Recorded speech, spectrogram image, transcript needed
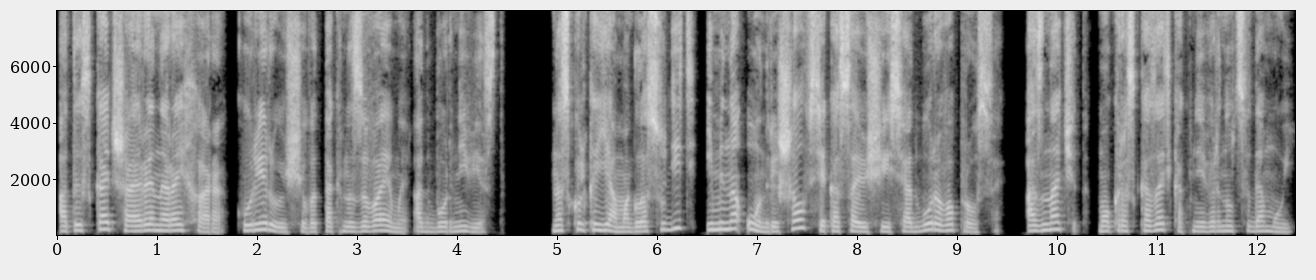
отыскать Шайрена Райхара, курирующего так называемый отбор невест. Насколько я могла судить, именно он решал все касающиеся отбора вопросы, а значит, мог рассказать, как мне вернуться домой.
